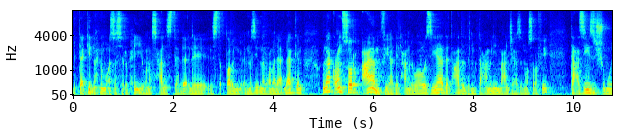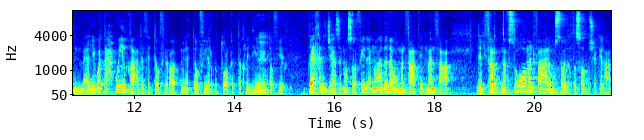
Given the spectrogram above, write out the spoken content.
بالتأكيد نحن مؤسسة ربحية ونسعى لاستقطاب المزيد من العملاء لكن هناك عنصر عام في هذه الحملة وهو زيادة عدد المتعاملين مع الجهاز المصرفي تعزيز الشمول المالي وتحويل قاعدة التوفيرات من التوفير بالطرق التقليدية إلى التوفير داخل الجهاز المصرفي لأنه هذا له منفعتين منفعة للفرد نفسه ومنفعة على مستوى الاقتصاد بشكل عام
